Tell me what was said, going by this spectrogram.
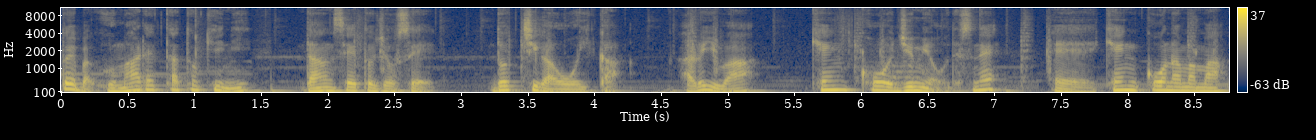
例えば生まれた時に男性と女性どっちが多いか。あるいは健康寿命ですね、えー、健康なまま、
